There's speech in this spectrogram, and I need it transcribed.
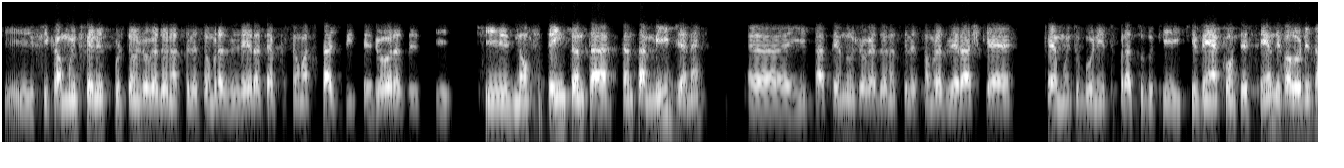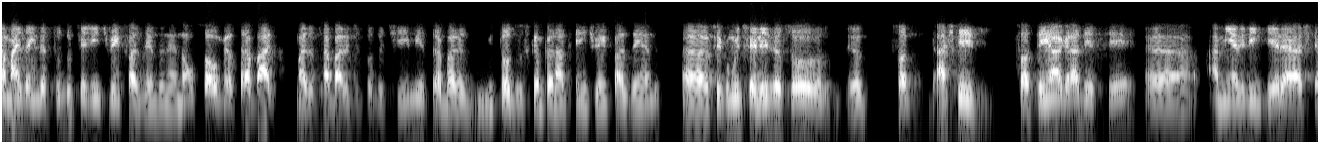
que fica muito feliz por ter um jogador na seleção brasileira, até por ser uma cidade do interior, às vezes que, que não se tem tanta, tanta mídia, né? Uh, e tá tendo um jogador na seleção brasileira, acho que é, que é muito bonito para tudo que, que vem acontecendo e valoriza mais ainda tudo que a gente vem fazendo, né? Não só o meu trabalho, mas o trabalho de todo o time, o trabalho em todos os campeonatos que a gente vem fazendo. Uh, fico muito feliz, eu sou, eu só acho que só tenho a agradecer uh, a minha vida inteira, acho que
